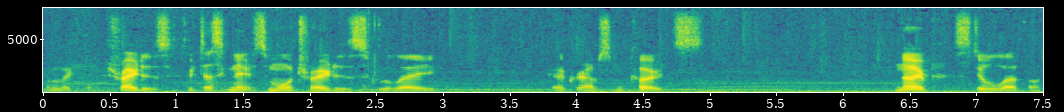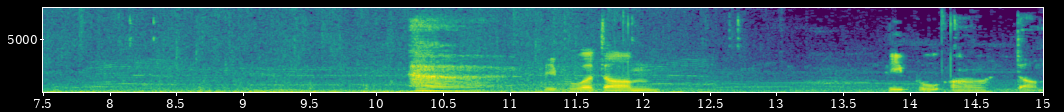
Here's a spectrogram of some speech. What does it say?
What are they called? Traders. If we designate some more traders, will they go grab some coats? Nope, still leather. People are dumb. People are dumb.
